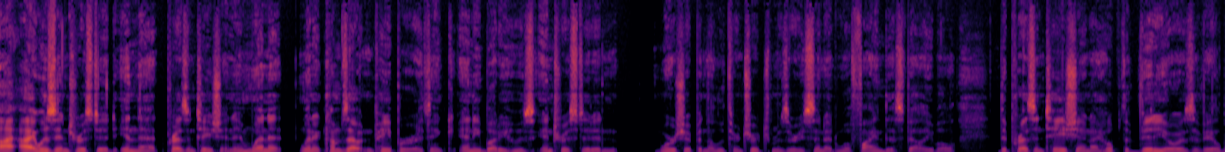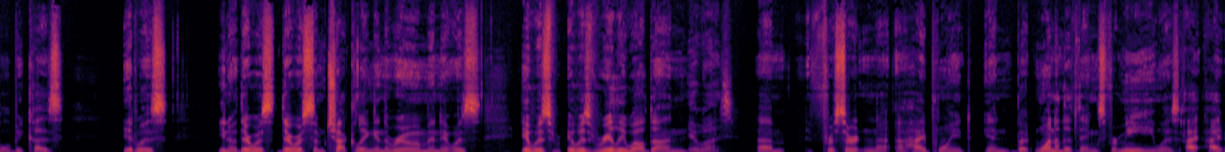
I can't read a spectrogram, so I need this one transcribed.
I, I was interested in that presentation, and when it when it comes out in paper, I think anybody who's interested in worship in the Lutheran Church Missouri Synod will find this valuable. The presentation, I hope the video is available because it was, you know, there was there was some chuckling in the room, and it was it was it was really well done. it was Um, for certain, a, a high point. And but one of the things for me was I, I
